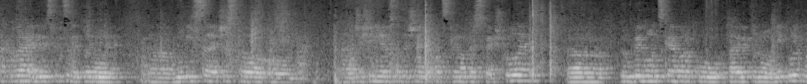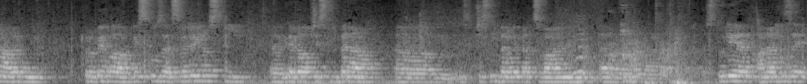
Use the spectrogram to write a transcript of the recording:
takové investice vyplynuly. Mluví se často o řešení nedostatečné kapacity mateřské školy. V průběhu loňského roku tady vyplnulo několik návrhů, proběhla diskuze s veřejností, kde byla přislíbena, přislíbeno vypracování studie, analýzy,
